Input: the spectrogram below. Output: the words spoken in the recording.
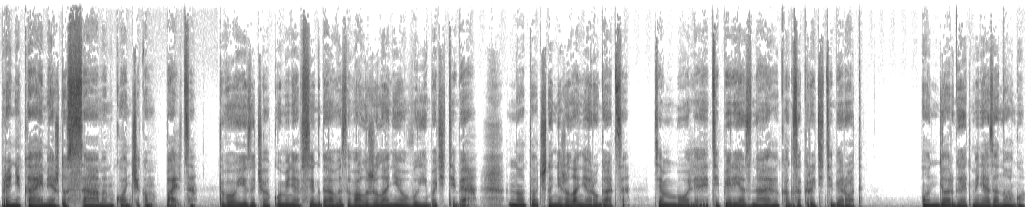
проникая между самым кончиком пальца. Твой язычок у меня всегда вызывал желание выебать тебя, но точно не желание ругаться. Тем более теперь я знаю, как закрыть тебе рот. Он дергает меня за ногу,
